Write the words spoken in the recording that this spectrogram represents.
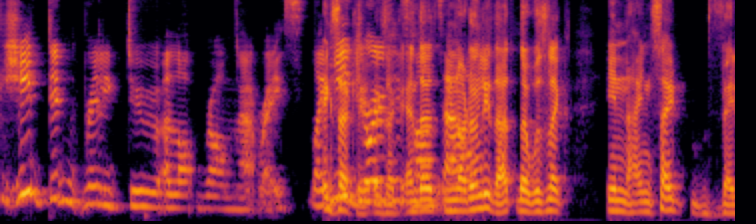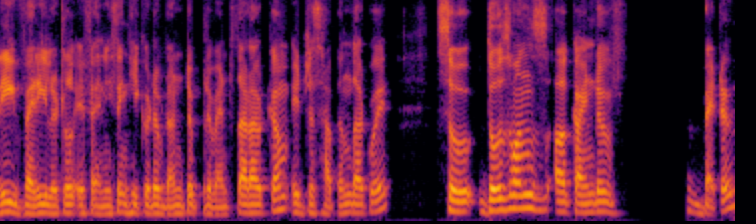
he didn't really do a lot wrong that race. Like exactly, he drove exactly. his And heart the, out. not only that, there was like in hindsight, very, very little, if anything, he could have done to prevent that outcome. It just happened that way. So those ones are kind of better,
